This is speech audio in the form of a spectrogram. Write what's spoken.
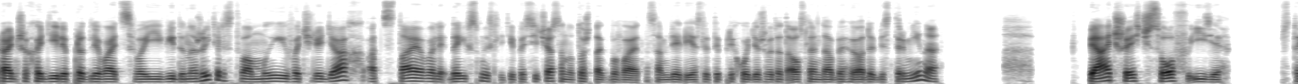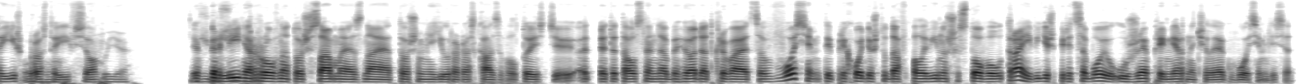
раньше ходили продлевать свои виды на жительство, мы в очередях отстаивали, да и в смысле, типа сейчас оно тоже так бывает, на самом деле, если ты приходишь в этот Ausländerbehörde без термина, 5-6 часов изи. Стоишь просто Ого, и все. нихуя. В Берлине ровно то же самое, зная то, что мне Юра рассказывал. То есть э, э- этот Ausländerbehörde открывается в 8, ты приходишь туда в половину шестого утра и видишь перед собой уже примерно человек 80.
